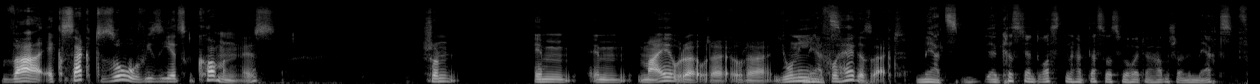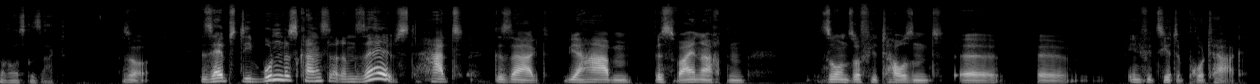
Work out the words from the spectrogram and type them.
war exakt so, wie sie jetzt gekommen ist, schon im, im Mai oder, oder, oder Juni März. vorhergesagt. März. Christian Drosten hat das, was wir heute haben, schon im März vorausgesagt. So. Selbst die Bundeskanzlerin selbst hat gesagt, wir haben bis Weihnachten so und so viel tausend äh, äh, Infizierte pro Tag.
